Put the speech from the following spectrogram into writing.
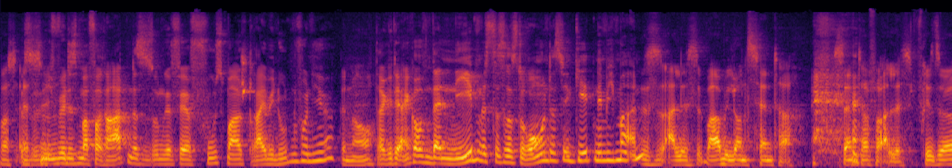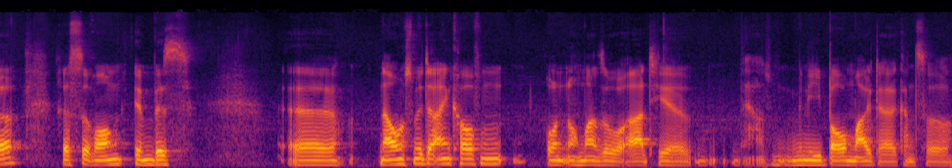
was Also essen. ich will das mal verraten, das ist ungefähr Fußmarsch drei Minuten von hier. Genau. Da geht ihr einkaufen. Daneben ist das Restaurant, das ihr geht, nehme ich mal an. Das ist alles Babylon Center. Center für alles. Friseur, Restaurant, Imbiss, äh, Nahrungsmittel einkaufen und nochmal so Art hier, ja, so ein Mini-Baumarkt, da kannst du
